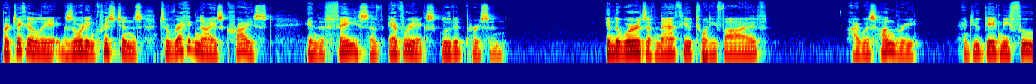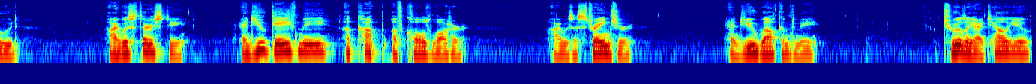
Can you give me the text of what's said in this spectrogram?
particularly exhorting Christians to recognize Christ in the face of every excluded person. In the words of Matthew 25, I was hungry, and you gave me food. I was thirsty, and you gave me a cup of cold water. I was a stranger, and you welcomed me. Truly, I tell you,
